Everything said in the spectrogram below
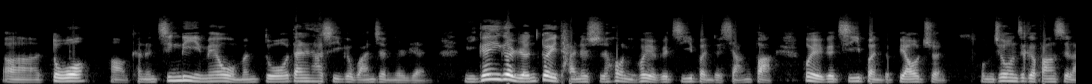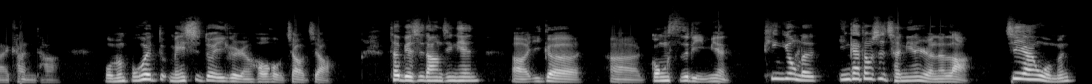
呃多。啊，可能经历没有我们多，但是他是一个完整的人。你跟一个人对谈的时候，你会有个基本的想法，会有一个基本的标准。我们就用这个方式来看他。我们不会没事对一个人吼吼叫叫，特别是当今天啊、一个啊、呃、公司里面聘用的应该都是成年人了啦。既然我们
